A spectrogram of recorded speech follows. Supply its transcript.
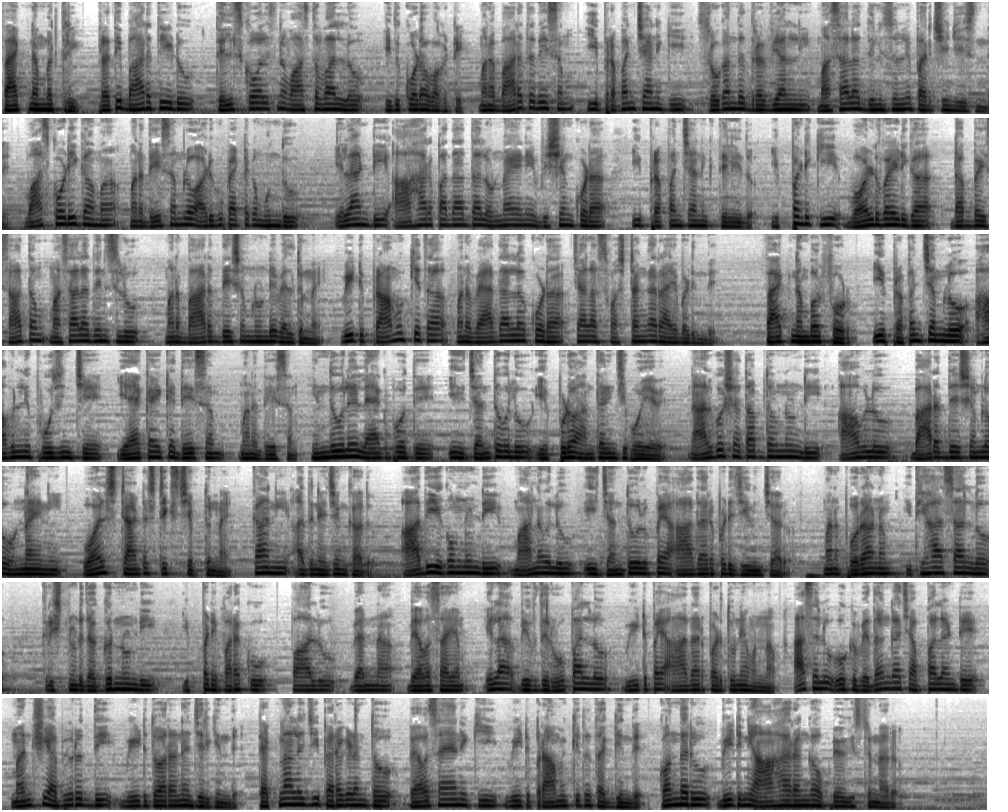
ఫ్యాక్ట్ నెంబర్ త్రీ ప్రతి భారతీయుడు తెలుసుకోవాల్సిన వాస్తవాల్లో ఇది కూడా ఒకటి. మన భారతదేశం ఈ ప్రపంచానికి సుగంధ ద్రవ్యాల్ని మసాలా దినుసుల్ని పరిచయం చేసింది. వాస్కోడిగామ మన దేశంలో అడుగు పెట్టక ముందు ఇలాంటి ఆహార పదార్థాలు ఉన్నాయనే విషయం కూడా ఈ ప్రపంచానికి తెలియదు ఇప్పటికీ వరల్డ్ వైడ్గా డెబ్బై శాతం మసాలా దినుసులు మన భారతదేశం నుండే వెళ్తున్నాయి. వీటి ప్రాముఖ్యత మన వేదాల్లో కూడా చాలా స్పష్టంగా రాయబడింది. ఫ్యాక్ట్ నంబర్ ఫోర్ ఈ ప్రపంచంలో ఆవుల్ని పూజించే ఏకైక దేశం మన దేశం. హిందువులే లేకపోతే ఈ జంతువులు ఎప్పుడో అంతరించిపోయేవి. నాలుగో శతాబ్దం నుండి ఆవులు భారతదేశంలో ఉన్నాయని వరల్డ్ స్టాటిస్టిక్స్ చెప్తున్నాయి. కానీ అది నిజం కాదు. ఆది యుగం నుండి మానవులు ఈ జంతువులపై ఆధారపడి జీవించారు. మన పురాణం ఇతిహాసాల్లో కృష్ణుడి దగ్గర నుండి ఇప్పటి వరకు పాలు వెన్న వ్యవసాయం ఇలా వివిధ రూపాల్లో వీటిపై ఆధారపడుతూనే ఉన్నాం. అసలు ఒక విధంగా చెప్పాలంటే మనిషి అభివృద్ధి వీటి ద్వారానే జరిగింది. టెక్నాలజీ పెరగడంతో వ్యవసాయానికి వీటి ప్రాముఖ్యత తగ్గింది. కొందరు వీటిని ఆహారంగా ఉపయోగిస్తున్నారు.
